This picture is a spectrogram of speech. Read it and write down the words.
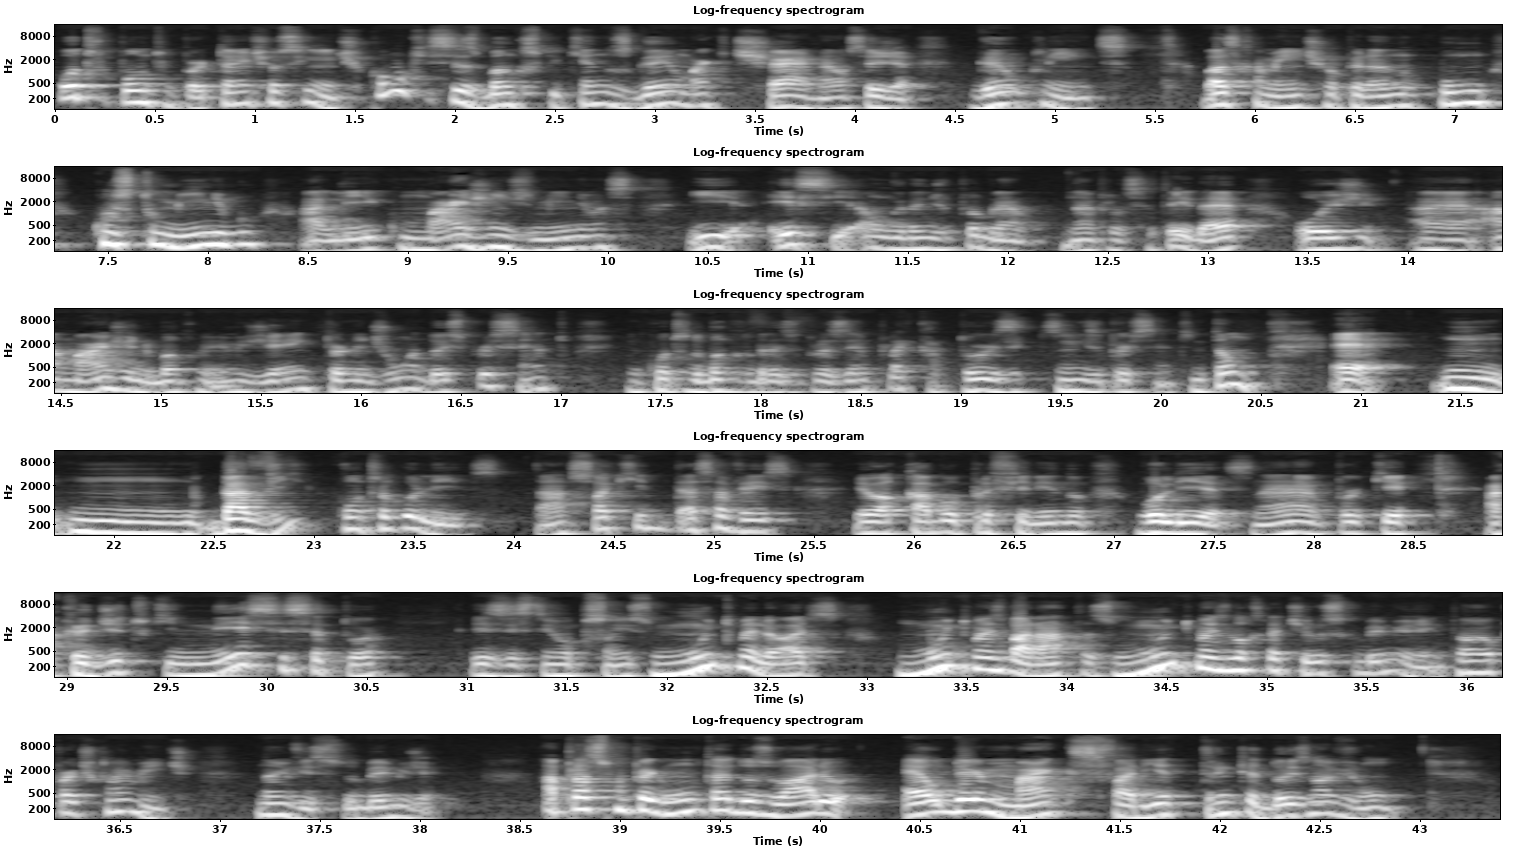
Outro ponto importante é o seguinte: como que esses bancos pequenos ganham market share, né? ou seja, ganham clientes? Basicamente operando com custo mínimo ali, com margens mínimas, e esse é um grande problema. Né? Para você ter ideia, hoje é, a margem do Banco BMG é em torno de 1 a 2%, enquanto do Banco do Brasil, por exemplo, é 14, 15%. Então é um, um Davi contra Golias. Tá? Só que dessa vez eu acabo preferindo Golias, né? Porque acredito que nesse setor existem opções muito melhores, muito mais baratas, muito mais lucrativas que o BMG. Então eu particularmente não invisto no BMG. A próxima pergunta é do usuário Elder Marx Faria 3291.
